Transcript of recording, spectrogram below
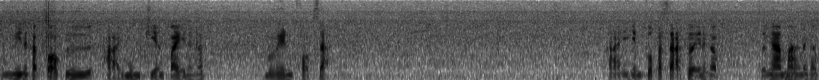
ตรงนี้นะครับก็คือถ่ายมุมเขียงไปนะครับ บริเวณขอบสระถ่ายให้เห็นตัวปราสาทด้วยนะครับ สวยงามมากนะครับ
